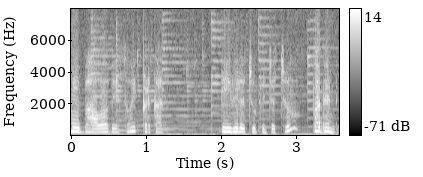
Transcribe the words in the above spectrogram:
మీ భావావేశం ఇక్కడ కాదు. టీవీలో చూపించొచ్చు. పదండి.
